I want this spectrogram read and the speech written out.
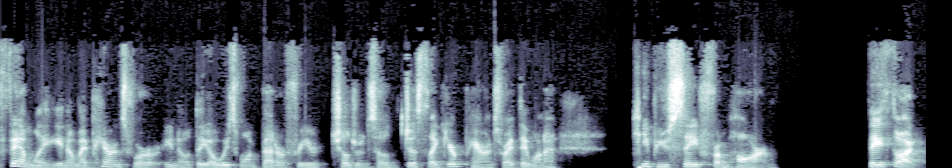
family. You know my parents were you know they always want better for your children. So just like your parents right they want to keep you safe from harm. They thought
